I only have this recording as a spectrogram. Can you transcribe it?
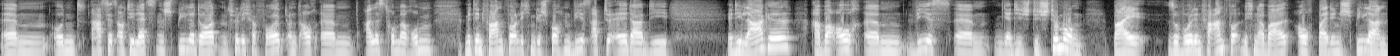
ähm, und hast jetzt auch die letzten Spiele dort natürlich verfolgt und auch ähm, alles drumherum mit den Verantwortlichen gesprochen. Wie ist aktuell da die ja, die Lage, aber auch ähm, wie ist ähm, ja die, die Stimmung bei sowohl den Verantwortlichen, aber auch bei den Spielern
